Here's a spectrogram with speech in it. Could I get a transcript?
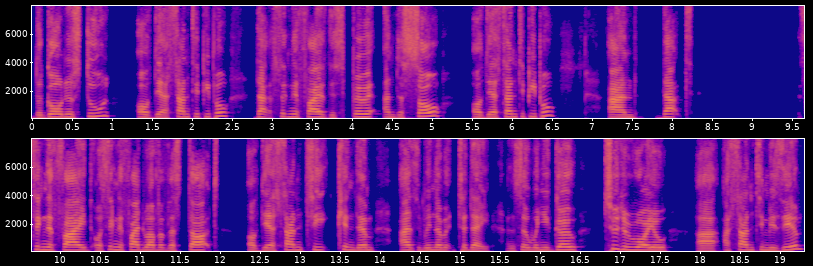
the golden stool of the Asante people that signifies the spirit and the soul of the Asante people. And that signified or signified rather the start of the Asante kingdom as we know it today. And so when you go to the Royal uh, Asante Museum,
